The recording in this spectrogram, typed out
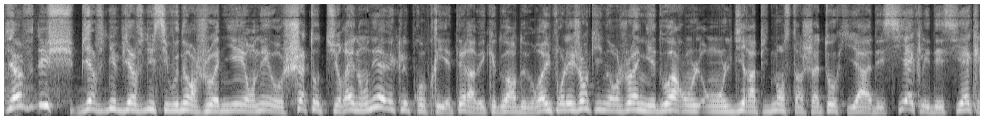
Bienvenue, bienvenue, bienvenue si vous nous rejoignez. On est au château de Turenne, on est avec le propriétaire, avec Édouard Debreuil. Pour les gens qui nous rejoignent, Édouard, on, le dit rapidement, c'est un château qui a des siècles et des siècles,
